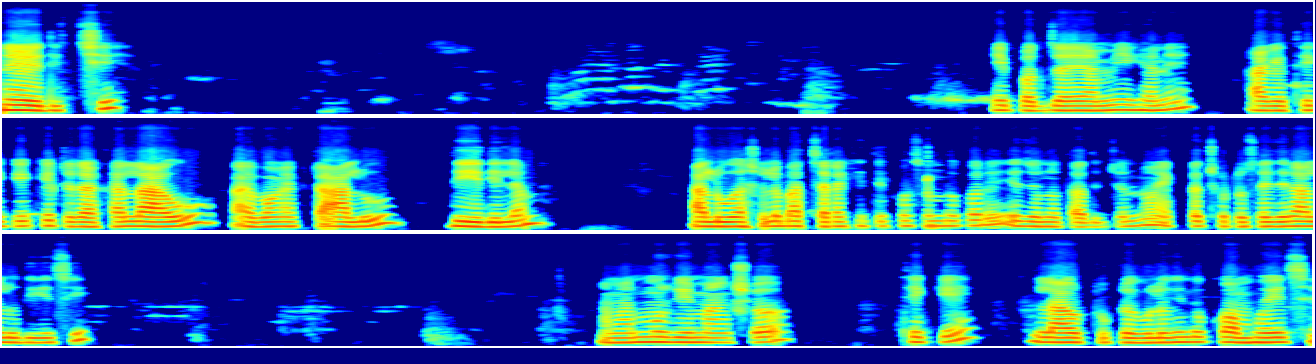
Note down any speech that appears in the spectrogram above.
নেড়ে দিচ্ছি। এই পর্যায়ে আমি এখানে আগে থেকে কেটে রাখা লাউ এবং একটা আলু দিয়ে দিলাম। আলু আসলে বাচ্চারা খেতে পছন্দ করে। এজন্য তাদের জন্য একটা ছোট সাইজের আলু দিয়েছি। আমার মুরগির মাংস থেকে লাউর টুকরোগুলো কিন্তু কম হয়েছে।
